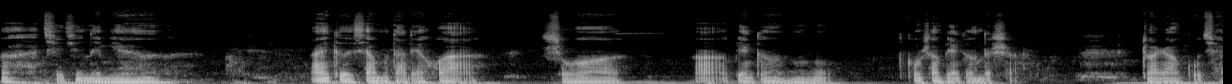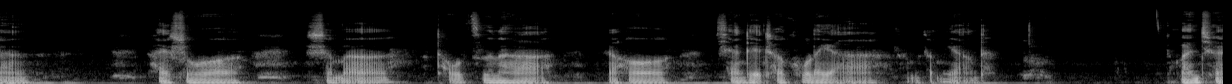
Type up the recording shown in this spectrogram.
啊，曲靖那边挨个项目打电话说啊变更工商变更的事儿，转让股权，还说。什么投资啦，然后钱给车库了呀，怎么怎么样的，完全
